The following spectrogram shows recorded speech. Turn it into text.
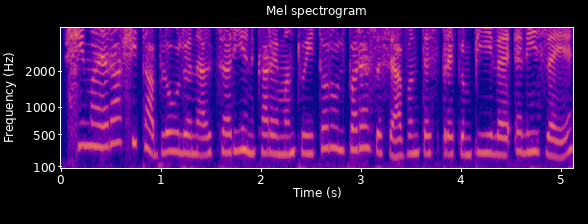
Și mai era și tabloul înălțării în care mântuitorul părea să se avânte spre câmpiile Elizee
